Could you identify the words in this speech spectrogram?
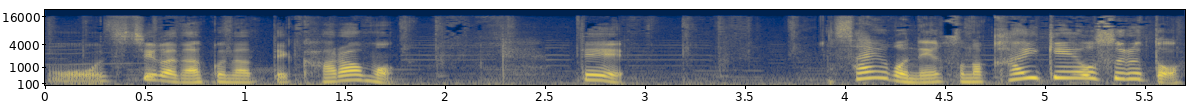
もう父が亡くなってからも最後ねその会計をすると。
